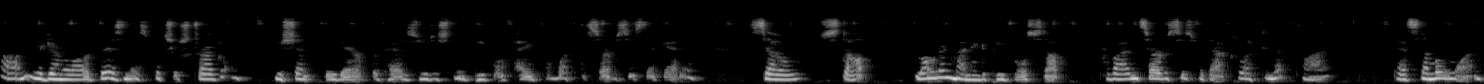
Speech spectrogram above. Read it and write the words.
Um, you're doing a lot of business but you're struggling you shouldn't be there because you just need people to pay for what the services they're getting. So stop loaning money to people, stop providing services without collecting up front. That's number one.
